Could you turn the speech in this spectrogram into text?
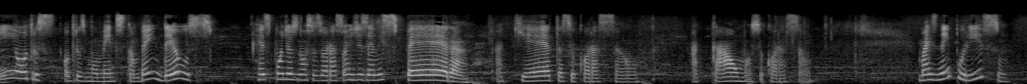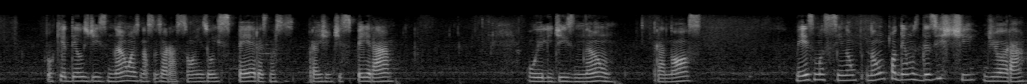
E em outros, outros momentos também, Deus responde às nossas orações dizendo: Espera, aquieta seu coração, acalma o seu coração. Mas nem por isso, porque Deus diz não às nossas orações, ou espera para a gente esperar, ou Ele diz não para nós, mesmo assim não, não podemos desistir de orar.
